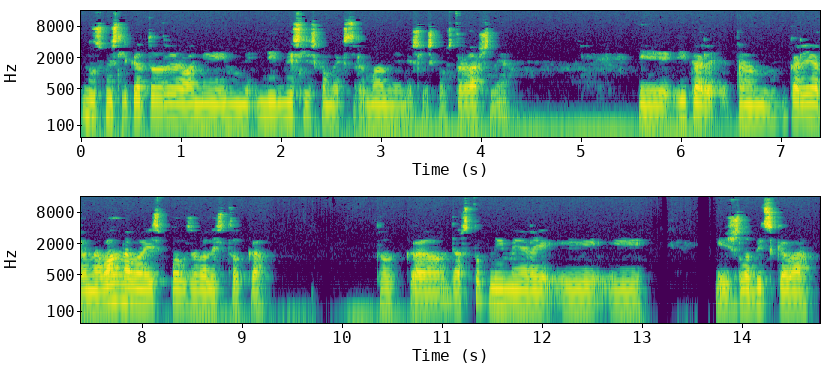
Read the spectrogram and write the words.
ну, в смысле, которые они не, не слишком экстремальные, не слишком страшные. И, и кар, там карьера Навального использовались только, только доступные меры, и, и, и Жлобицкого,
